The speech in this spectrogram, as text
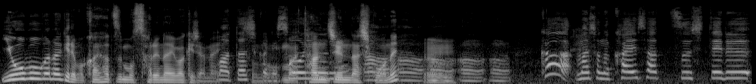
要望がなければ開発もされないわけじゃない。まあ確かにそのそういう、ね。まあ単純な思考ねうんうんうんうんうんうんか、まあ、その開発してる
